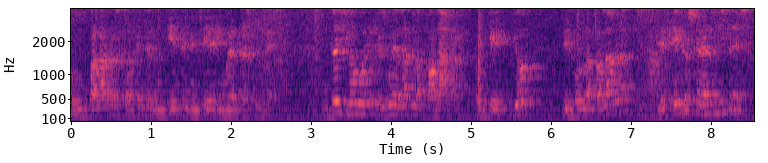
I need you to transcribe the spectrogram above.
con palabras que la gente no entiende ni tiene ninguna trascendencia. Entonces yo les voy a dar la palabra, porque yo digo la palabra, ellos serán libres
